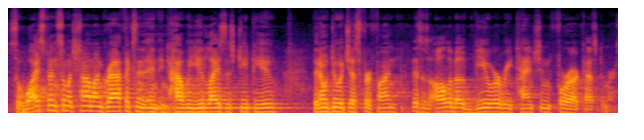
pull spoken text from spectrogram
So why spend so much time on graphics and, and, and how we utilize this GPU? They don't do it just for fun. This is all about viewer retention for our customers.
